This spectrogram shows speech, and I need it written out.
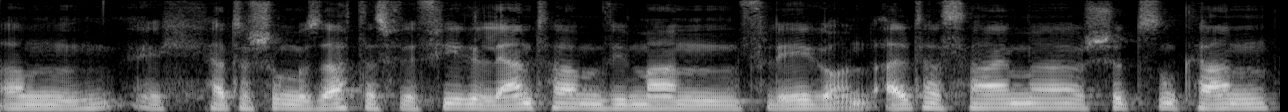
Ähm, ich hatte schon gesagt, dass wir viel gelernt haben, wie man Pflege- und Altersheime schützen kann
